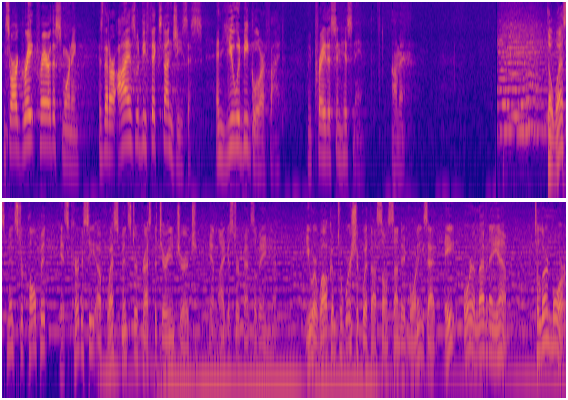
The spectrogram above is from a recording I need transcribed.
And so, our great prayer this morning is that our eyes would be fixed on Jesus and you would be glorified. We pray this in his name. Amen. The Westminster Pulpit is courtesy of Westminster Presbyterian Church in Lancaster, Pennsylvania. You are welcome to worship with us on Sunday mornings at 8 or 11 a.m. To learn more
